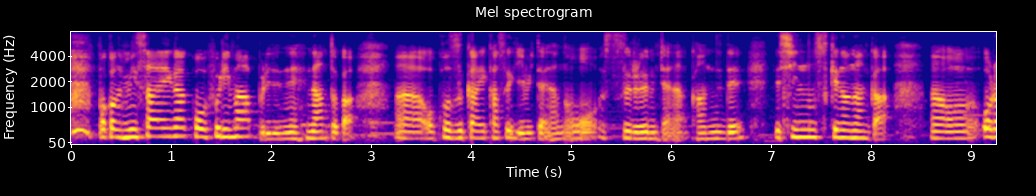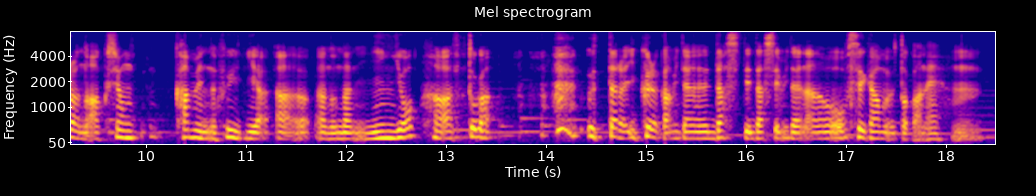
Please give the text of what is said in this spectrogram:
まあこのミサイがこうフリマアプリでねなんとかあお小遣い稼ぎみたいなのをするみたいな感じで。でしんのすけのなんかあオラのアクション仮面のフィギュアああの何人形？あとか売ったらいくらかみたいなの出して出してみたいなのをせがむとかね。うん。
